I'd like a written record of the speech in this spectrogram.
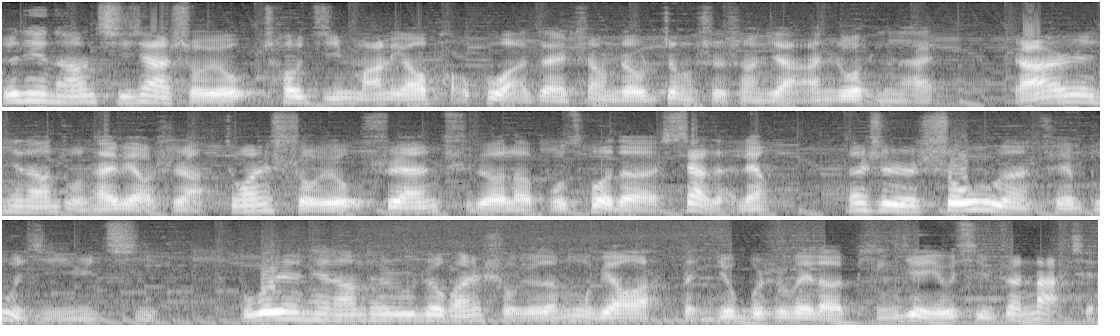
任天堂旗下手游《超级马里奥跑酷》啊，在上周正式上架安卓平台。然而，任天堂总裁表示啊，这款手游虽然取得了不错的下载量，但是收入呢却不及预期。不过，任天堂推出这款手游的目标啊，本就不是为了凭借游戏赚大钱，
